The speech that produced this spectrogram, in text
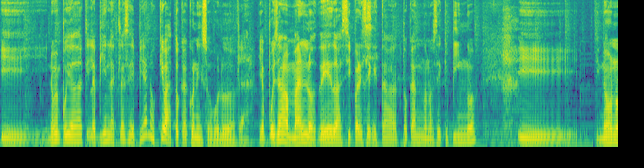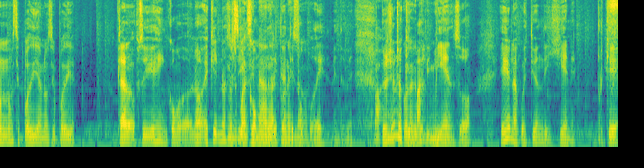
Y no me podía dar bien la clase de piano. ¿Qué vas a tocar con eso, boludo? Claro. Y apoyaba mal los dedos, así parecía que estaba tocando no sé qué pingo. Y, y no, no, no se podía, no se podía. Claro, sí, es incómodo. No, es que no, No sé se si puede hacer nada con directamente no eso. podés, ¿me entendés? Va, Pero yo lo que más pienso es en la cuestión de higiene. Porque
